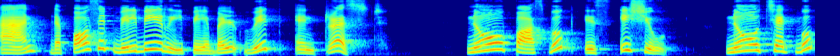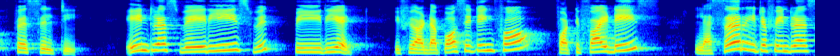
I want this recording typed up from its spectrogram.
and deposit will be repayable with interest. No passbook is issued. No checkbook facility. Interest varies with period. If you are depositing for 45 days, lesser rate of interest.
